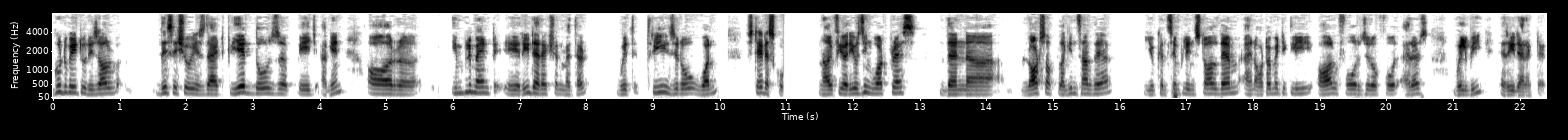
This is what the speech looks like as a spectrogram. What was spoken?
good way to resolve this issue is that create those uh, page again or uh, implement a redirection method with 301 status code. Now if you are using WordPress then uh, lots of plugins are there you can simply install them and automatically all 404 errors will be redirected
